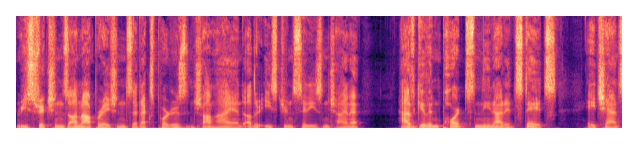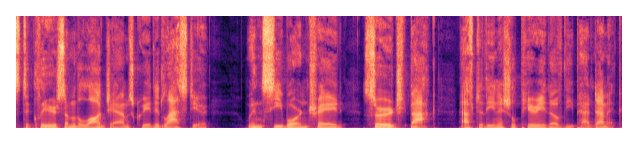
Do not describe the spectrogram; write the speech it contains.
Restrictions on operations at exporters in Shanghai and other eastern cities in China have given ports in the United States a chance to clear some of the logjams created last year when seaborne trade surged back after the initial period of the pandemic.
